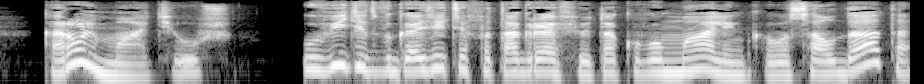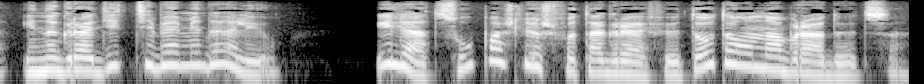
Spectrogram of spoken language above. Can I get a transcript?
— «король Матюш увидит в газете фотографию такого маленького солдата и наградит тебя медалью. Или отцу пошлешь фотографию, то-то он обрадуется».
